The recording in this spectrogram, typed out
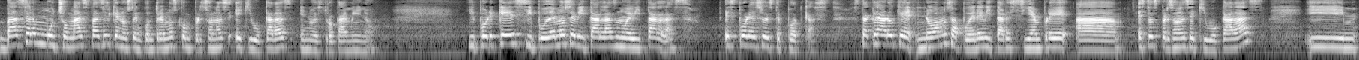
va a ser mucho más fácil que nos encontremos con personas equivocadas en nuestro camino. ¿Y por qué si podemos evitarlas, no evitarlas? Es por eso este podcast. Está claro que no vamos a poder evitar siempre a estas personas equivocadas y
